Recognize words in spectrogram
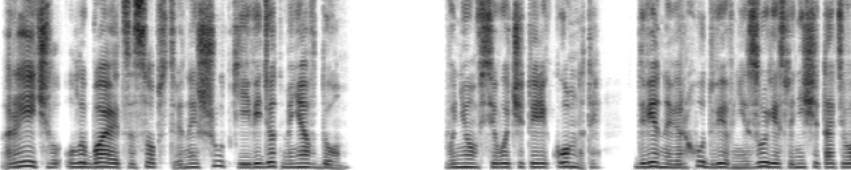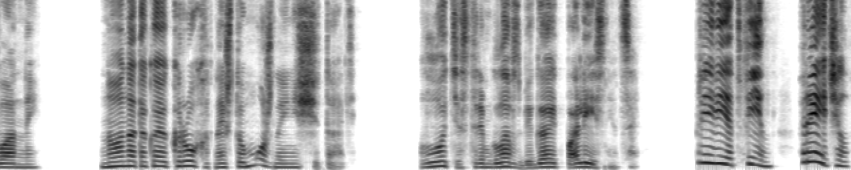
Рэйчел улыбается собственной шутке и ведет меня в дом. В нем всего четыре комнаты, две наверху, две внизу, если не считать ванной. Но она такая крохотная, что можно и не считать. Лотти стремглав сбегает по лестнице. «Привет, Финн! Рэйчел,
